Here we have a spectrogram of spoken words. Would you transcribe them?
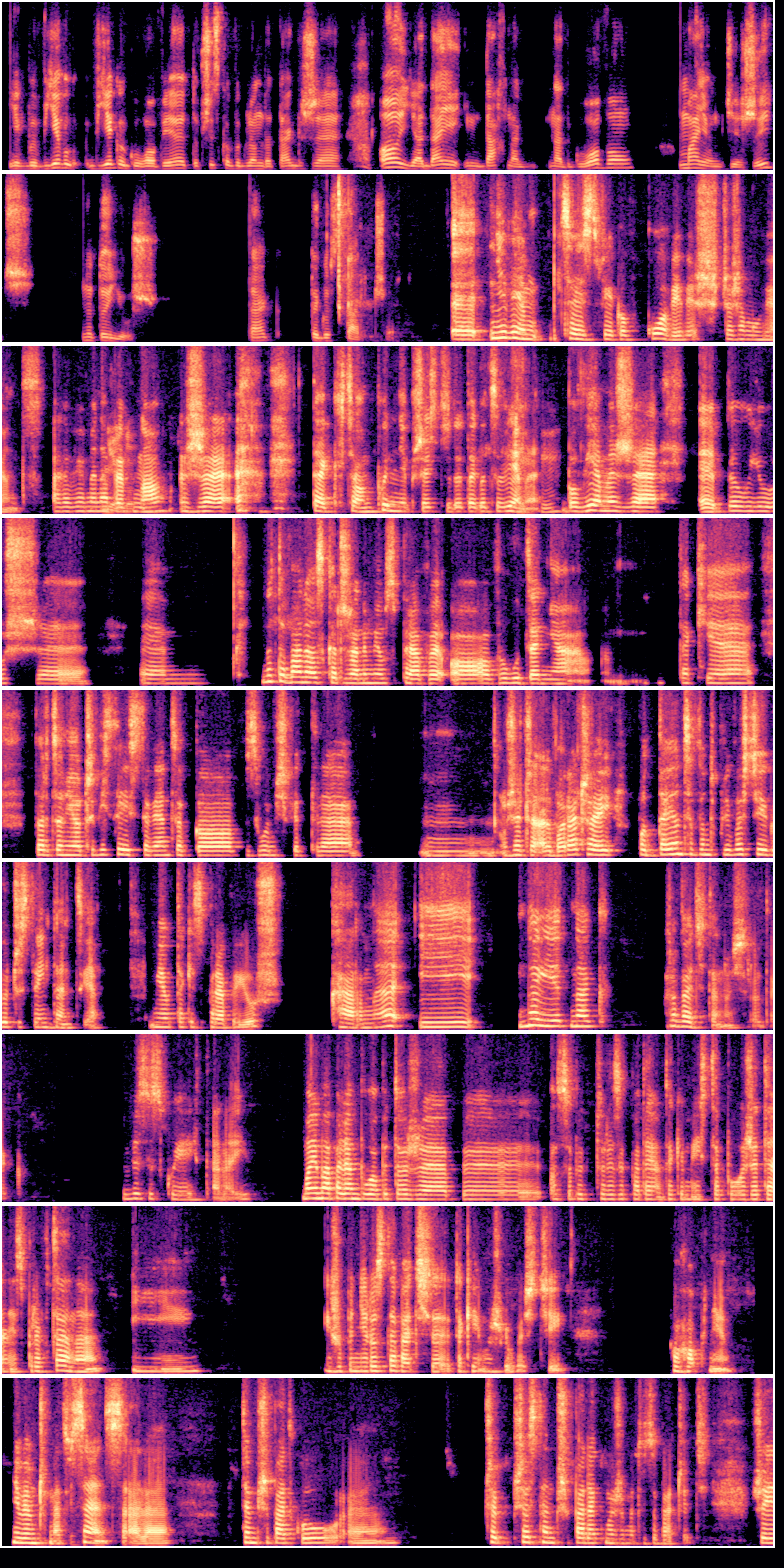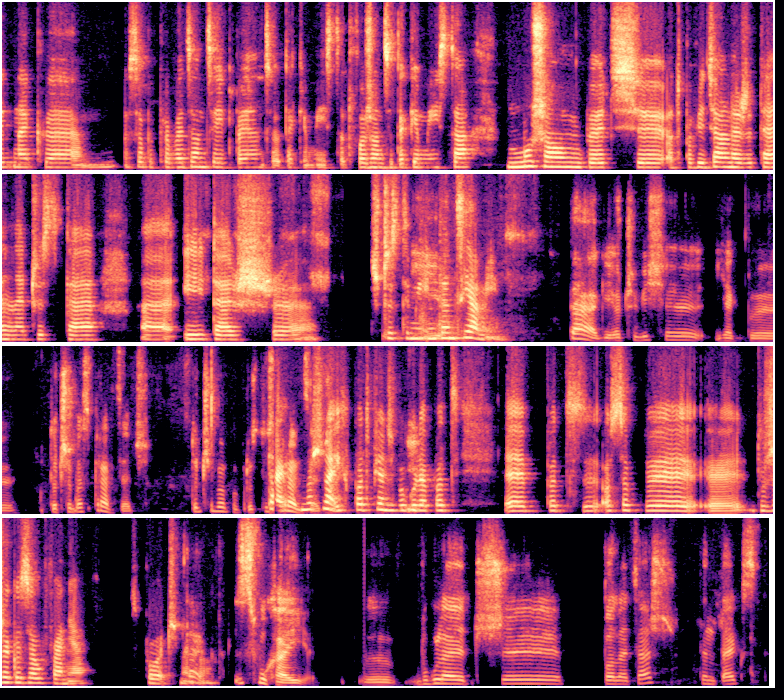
jakby w jego, w jego głowie to wszystko wygląda tak, że o, ja daję im dach nad, nad głową, mają gdzie żyć, no to już. Tak? Tego starczy. E, nie wiem, co jest w jego głowie, wiesz, szczerze mówiąc, ale wiemy na nie no. pewno, no. że tak, chciałam płynnie przejść do tego, co wiemy, mhm. bo wiemy, że e, był już e, notowany, oskarżony, miał sprawę o wyłudzenia takie bardzo nieoczywiste i stawiające go w złym świetle mm, rzeczy, albo raczej poddające wątpliwości jego czyste intencje. Miał takie sprawy już karne i no i jednak prowadzi ten ośrodek wyzyskuje ich dalej. Moim apelem byłoby to, żeby osoby, które zakładają takie miejsca, były rzetelnie sprawdzane i, i żeby nie rozdawać takiej możliwości pochopnie. Nie wiem, czy ma to sens, ale w tym przypadku prze, przez ten przypadek możemy to zobaczyć, że jednak osoby prowadzące i dbające o takie miejsca, tworzące takie miejsca muszą być e, odpowiedzialne, rzetelne, czyste e, i też e, z czystymi intencjami. Tak, i oczywiście jakby to trzeba sprawdzać. To trzeba po prostu tak, sprawdzać. Można ich podpiąć w ogóle pod, pod osoby dużego zaufania społecznego. Tak. Słuchaj, w ogóle, czy polecasz ten tekst?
